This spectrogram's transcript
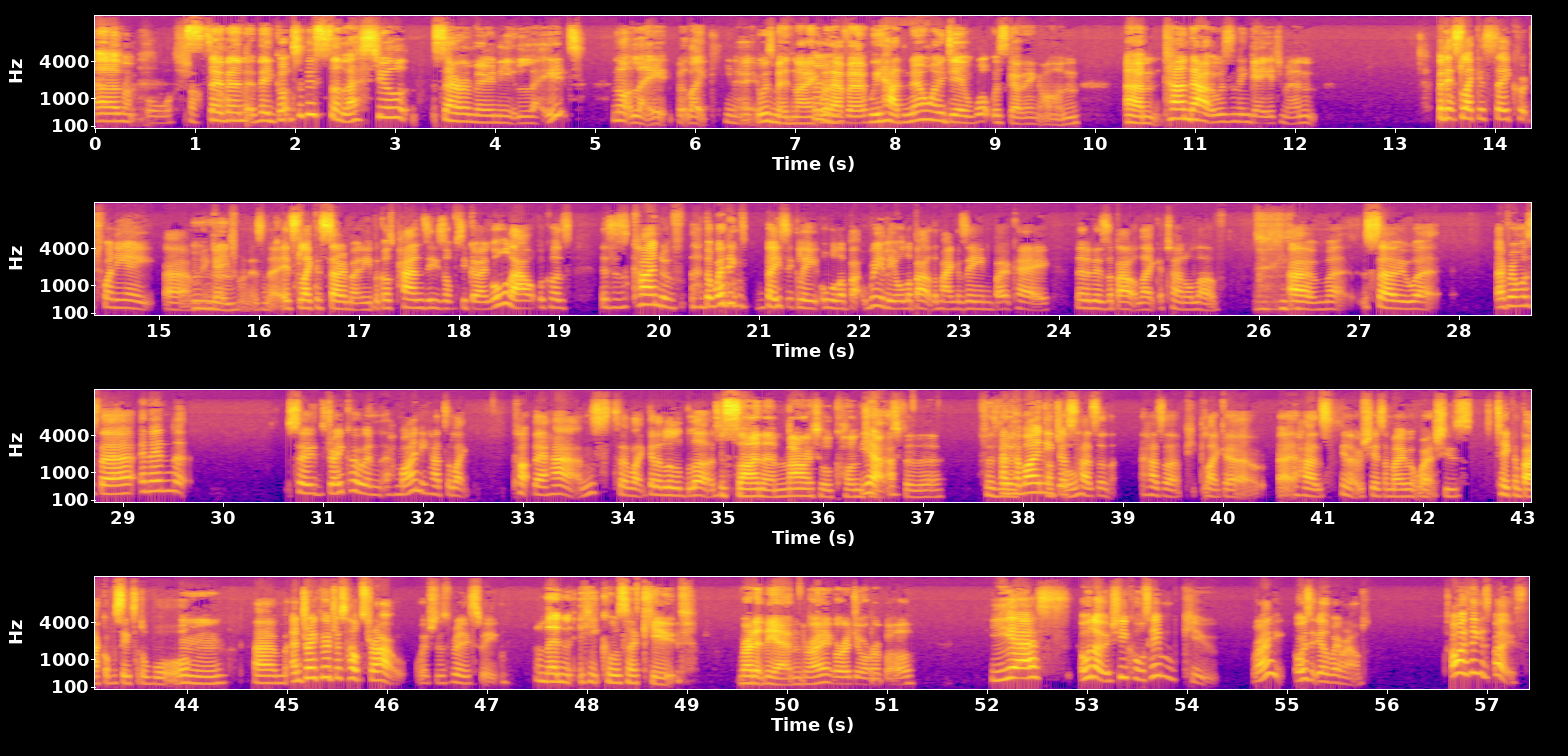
Um. So up. then they got to this celestial ceremony late. Not late, but like you know, it was midnight. Mm. Whatever. We had no idea what was going on. Um. Turned out it was an engagement. But it's like a sacred 28 um, Mhm. engagement, isn't it? It's like a ceremony because Pansy's obviously going all out because this is kind of the wedding's basically all about really all about the magazine bouquet than it is about like eternal love. um, so uh, everyone was there, and then so Draco and Hermione had to like cut their hands to like get a little blood, to sign a marital contract Yeah. for the for the and Hermione couple. just has a has a like a has you know she has a moment where she's taken back obviously to the war. Mm. Um, and Draco just helps her out, which is really sweet. And then he calls her cute, right at the end, right, or adorable. Yes. Oh no, she calls him cute, right? Or is it the other way around? Oh, I think it's both.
